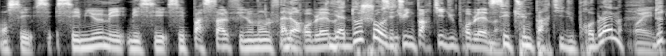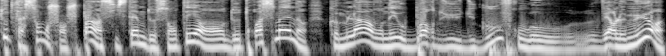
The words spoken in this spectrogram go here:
Bon, c'est c'est mieux, mais mais c'est c'est pas ça finalement le fond Alors, du problème. Il y a deux choses. C'est une partie du problème. C'est une partie du problème. Oui. De toute façon, on change pas un système de santé en deux trois semaines. Comme là, on est au bord du, du gouffre ou au, vers le mur,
